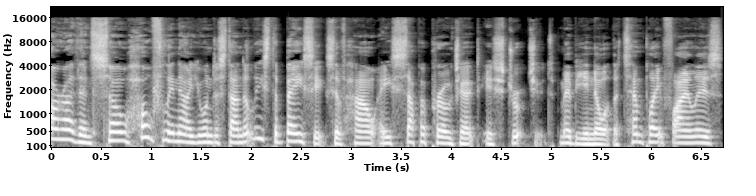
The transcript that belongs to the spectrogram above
Alright then, so hopefully now you understand at least the basics of how a Sapper project is structured. Maybe you know what the template file is,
